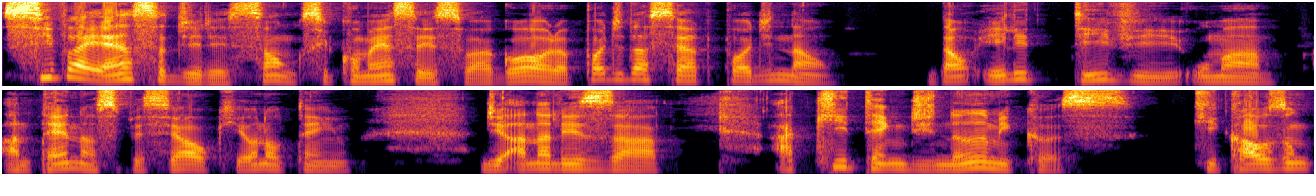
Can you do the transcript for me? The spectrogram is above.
se vai essa direção, se começa isso agora, pode dar certo, pode não. Então, ele teve uma antena especial que eu não tenho de analisar. Aqui tem dinâmicas que causam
